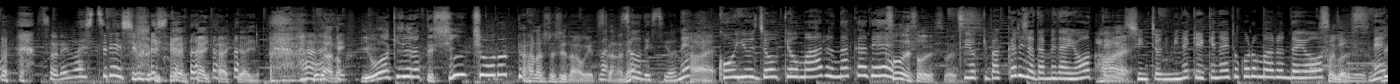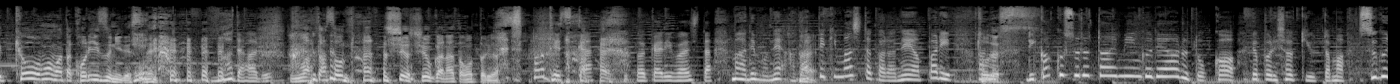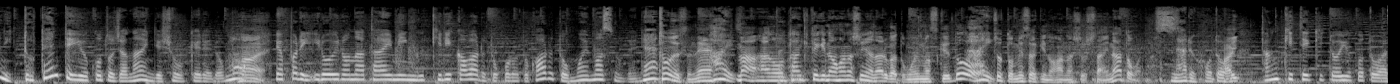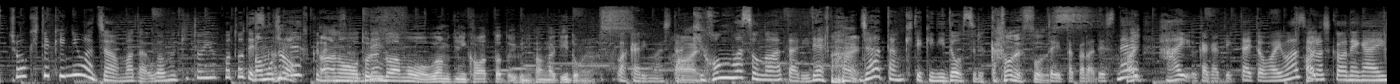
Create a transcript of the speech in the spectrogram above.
それは失礼しました。いやいやいやいや、はい、僕あの弱気じゃなくて慎重だって話をしてたわけですからね、まあ、そうですよね、はい、こういう状況もある中でそうですそうですそうです。強気ばっかりじゃダメだよっていう、はい、慎重に見なきゃいけないところもあるんだよっていうね。で今日もまた懲りずにですね。まだある？またそんな話をしようかなと思っております。そうですか。わ、かりました。まあでもね上がってきましたからね、やっぱりあの利確するタイミングであるとかやっぱりさっき言った、まあ、すぐに土点っていうことじゃないんでしょうけれども、はい、やっぱりいろいろなタイミング切り替わるところとかあると思いますのでね。そうですね、はい、まあ、あの短期的なお話にはなるかと思いますけど、はい、ちょっと目先の話をしたいなと思います。なるほど、短期的ということは長期的にはじゃあまだ上向きということですかね、もちろん、ね、あのトレンドはもう上向きに変わったというふうに考えていいと思います。わかりました、基本はそのあたりで、じゃあ短期的にどうするか。そうですそうです。というところですね。はい、伺っていきたいと思います。よろしくお願い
